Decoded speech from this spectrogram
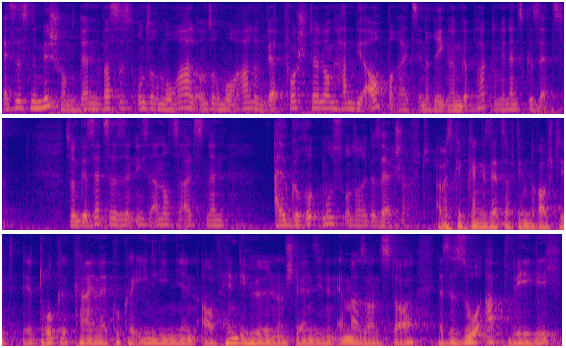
Es ist eine Mischung, denn was ist unsere Moral? Unsere Moral und Wertvorstellungen haben wir auch bereits in Regeln gepackt und wir nennen es Gesetze. So Gesetze sind nichts anderes als ein Algorithmus unserer Gesellschaft. Aber es gibt kein Gesetz, auf dem draufsteht, äh, drucke keine Kokainlinien auf Handyhüllen und stellen sie in den Amazon Store. Das ist so abwegig,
